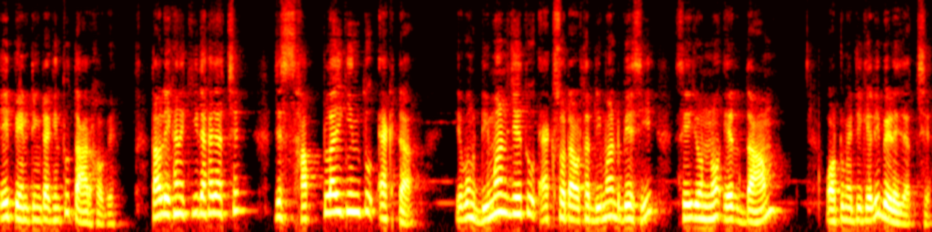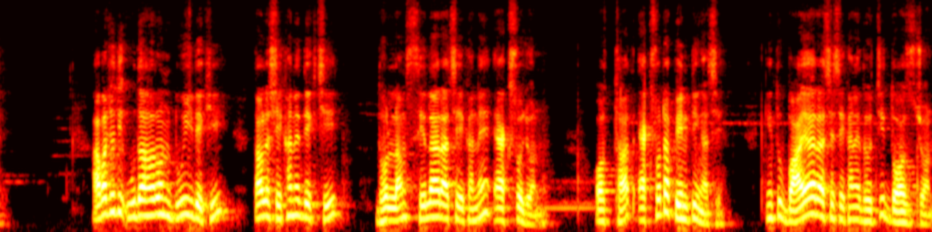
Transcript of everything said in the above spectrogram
এই পেন্টিংটা কিন্তু তার হবে। তাহলে এখানে কি দেখা যাচ্ছে? যে সাপ্লাই কিন্তু একটা এবং ডিমান্ড যেহেতু একশোটা, অর্থাৎ ডিমান্ড বেশি, সেই জন্য এর দাম অটোমেটিক্যালি বেড়ে যাচ্ছে। আবার যদি উদাহরণ দুই দেখি, তাহলে সেখানে দেখছি, ধরলাম সেলার আছে এখানে একশো জন, অর্থাৎ একশোটা পেন্টিং আছে, কিন্তু বায়ার আছে সেখানে ধরছি জন।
